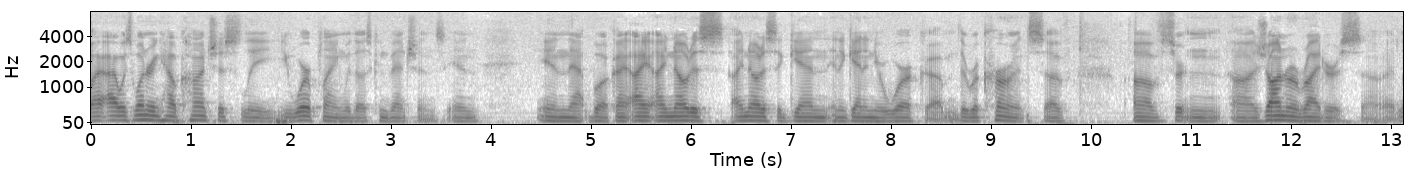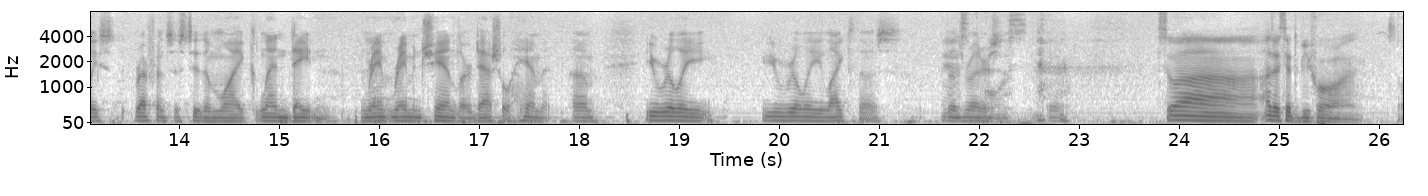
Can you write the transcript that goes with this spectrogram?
I, I was wondering how consciously you were playing with those conventions in in that book. I, I, I, notice I notice again and again in your work um, the recurrence of of certain uh, genre writers, uh, at least references to them like Len Deighton, Ray, Raymond Chandler, Dashiell Hammett. Um, you really you really liked those those yes, writers. Yeah. so uh, as I said before, so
